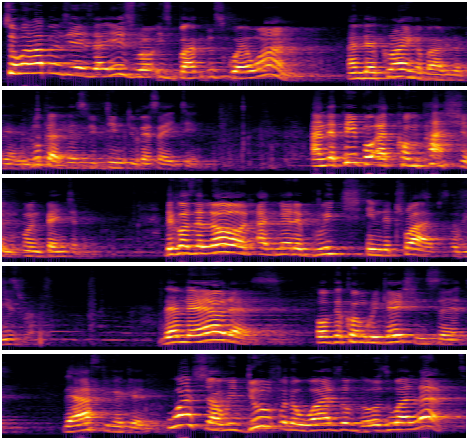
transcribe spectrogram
So what happens here is that Israel is back to square one. And they're crying about it again. Look at verse 15 to verse 18. And the people had compassion on Benjamin because the Lord had made a breach in the tribes of Israel. Then the elders of the congregation said, They're asking again, What shall we do for the wives of those who are left,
